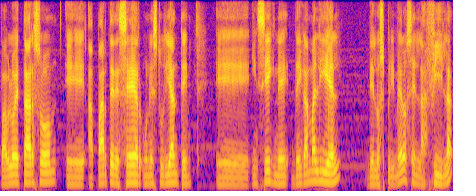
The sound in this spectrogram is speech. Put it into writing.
Pablo de Tarso, eh, aparte de ser un estudiante eh, insigne de Gamaliel, de los primeros en la fila,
